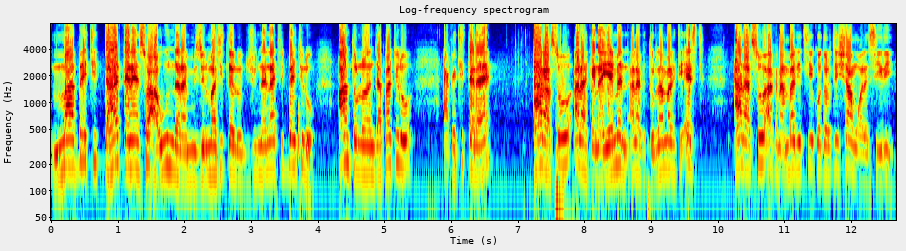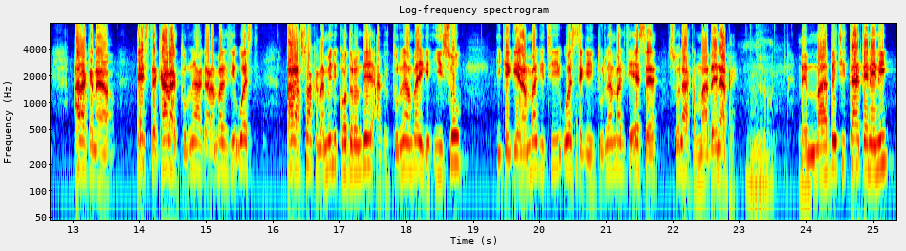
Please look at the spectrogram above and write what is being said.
ma be ti ta tene so a unda na musulman ti telo junana ti be ti lo entre lo na ndapa ti lo ake ti tene eh, ala so ala ke na yemen ala ke tourna mbagi ti est ala so ti mbagiti ti sham wala siri ala kana este kala na mbagi ti west ala so akana mini kodronde aka mbagi ke iso ike gena ti west ke mbagi ti ese so la ka mabena pe mm. me ta teneni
